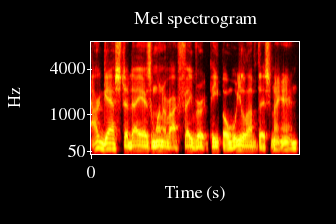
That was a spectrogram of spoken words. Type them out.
our guest today is one of our favorite people. We love this man.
